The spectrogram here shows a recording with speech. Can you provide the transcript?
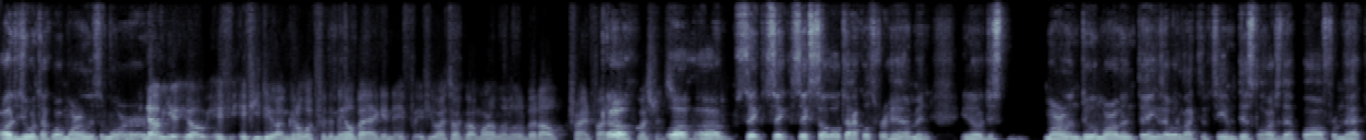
Oh, did you want to talk about Marlon some more? Or? No, you, you know, if if you do, I'm going to look for the mailbag, and if, if you want to talk about Marlon a little bit, I'll try and find oh, questions. Well, um, six six six solo tackles for him, and you know, just Marlon doing Marlon things. I would like to see him dislodge that ball from that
